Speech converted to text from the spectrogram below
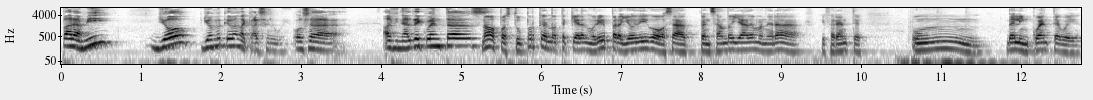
Para mí, yo, yo me quedo en la cárcel, güey. O sea, al final de cuentas... No, pues tú porque no te quieres morir, pero yo digo, o sea, pensando ya de manera diferente, un delincuente, güey,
